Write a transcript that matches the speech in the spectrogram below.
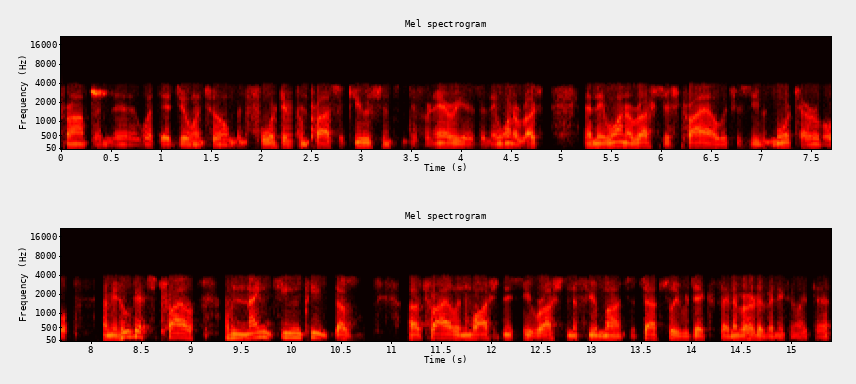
Trump and uh, what they're doing to him, and four different prosecutions in different areas, and they want to rush and they want to rush this trial, which is even more terrible. I mean, who gets a trial of 19 people? Of, a trial in Washington D.C. rushed in a few months. It's absolutely ridiculous. I never heard of anything like that.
